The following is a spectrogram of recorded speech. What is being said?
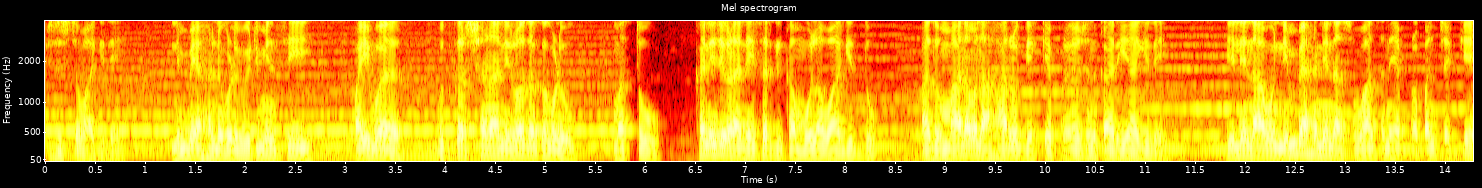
ವಿಶಿಷ್ಟವಾಗಿದೆ. ನಿಂಬೆಹಣ್ಣುಗಳು ವಿಟಮಿನ್ ಸಿ ಫೈಬರ್ ಉತ್ಕರ್ಷಣ ನಿರೋಧಕಗಳು ಮತ್ತು ಖನಿಜಗಳ ನೈಸರ್ಗಿಕ ಮೂಲವಾಗಿದ್ದು ಅದು ಮಾನವನ ಆರೋಗ್ಯಕ್ಕೆ ಪ್ರಯೋಜನಕಾರಿಯಾಗಿದೆ. ಇಲ್ಲಿ ನಾವು ನಿಂಬೆಹಣ್ಣಿನ ಸುವಾಸನೆಯ ಪ್ರಪಂಚಕ್ಕೆ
